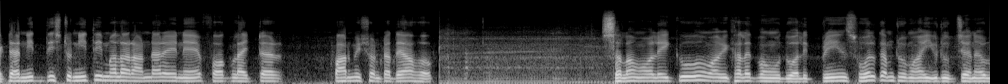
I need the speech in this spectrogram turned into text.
একটা নির্দিষ্ট নীতিমালার আন্ডারে এনে ফগ লাইটটার পারমিশনটা দেওয়া হোক। সালামু আলাইকুম, আমি Khaled Mohammad Walid Prince. Welcome to my YouTube channel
